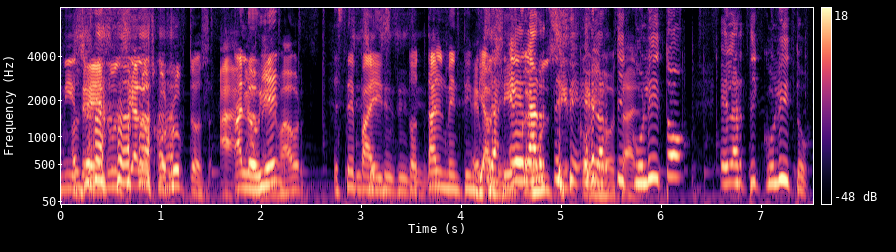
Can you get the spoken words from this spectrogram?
Ni O se sea- denuncia a los corruptos. A lo el bien, favor. este Sí, país sí, sí, sí. totalmente Es O sea, un inviable. el, es un arti- circo, el total. articulito, el articulito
